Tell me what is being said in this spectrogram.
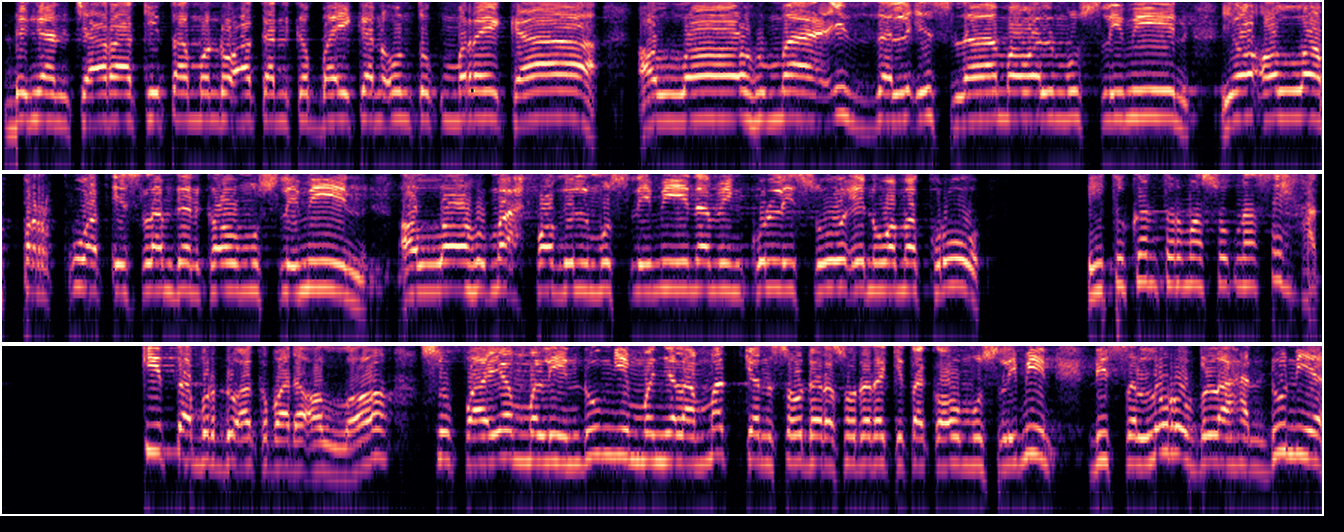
Dengan cara kita mendoakan kebaikan untuk mereka. Allahumma izzal islam wal muslimin. Ya Allah perkuat Islam dan kaum muslimin. Allahumma hafadhil muslimina min kulli su'in wa makruh. Itu kan termasuk nasihat. Kita berdoa kepada Allah supaya melindungi, menyelamatkan saudara-saudara kita kaum muslimin di seluruh belahan dunia.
